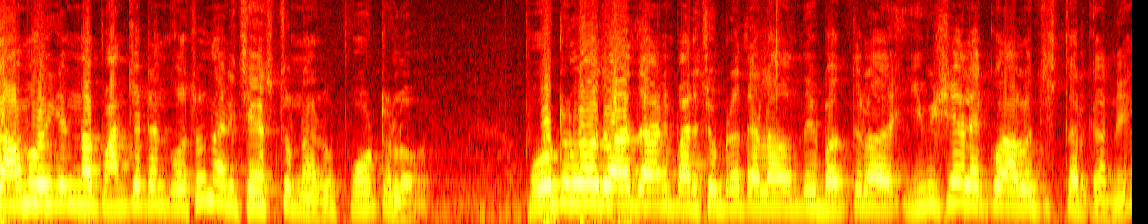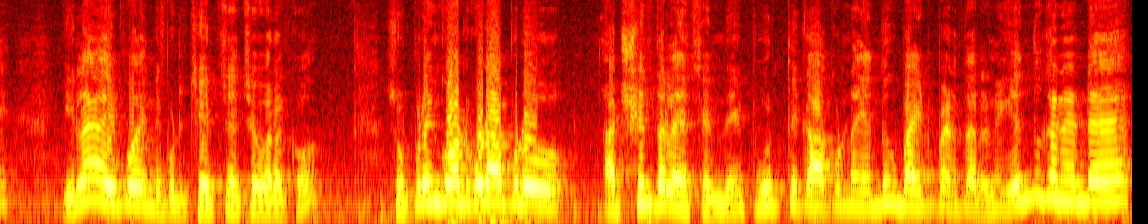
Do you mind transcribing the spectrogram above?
సామూహికంగా పంచడం కోసం దాన్ని చేస్తున్నారు పోర్టులో పోర్టులో ద్వారా దాని పరిశుభ్రత ఎలా ఉంది భక్తుల ఈ విషయాలు ఎక్కువ ఆలోచిస్తారు కానీ ఇలా అయిపోయింది ఇప్పుడు చర్చ చివరకు. సుప్రీంకోర్టు కూడా అప్పుడు అక్షింతలేసింది పూర్తి కాకుండా ఎందుకు బయట పెడతారని? ఎందుకనంటే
